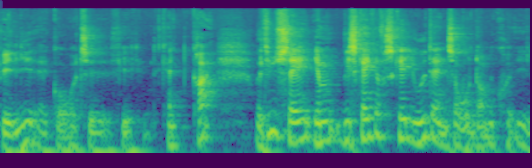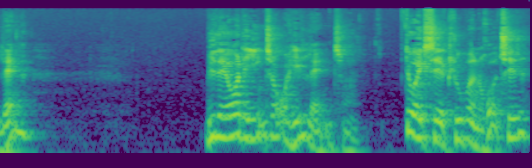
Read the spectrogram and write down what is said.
vælge at gå over til firkant grej. Og de sagde, jamen vi skal ikke have forskellige uddannelser rundt om i, i landet. Vi laver det ens over hele landet. Mm. Det var ikke sikkert, at klubberne havde råd til det,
